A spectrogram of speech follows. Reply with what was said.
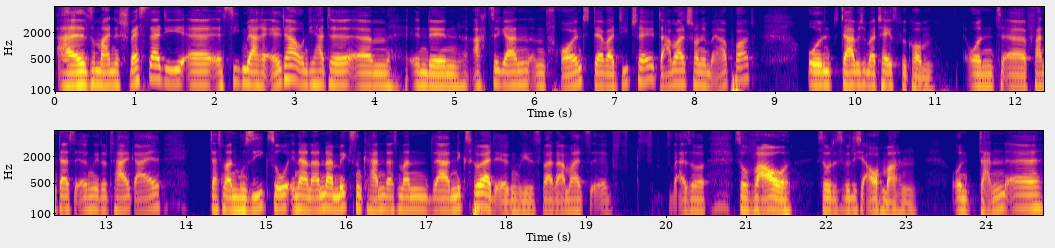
Also meine Schwester, die äh, ist sieben Jahre älter und die hatte ähm, in den 80ern einen Freund, der war DJ, damals schon im Airport und da habe ich immer Tapes bekommen und äh, fand das irgendwie total geil, dass man Musik so ineinander mixen kann, dass man da nichts hört irgendwie. Das war damals äh, also so wow, so das will ich auch machen. Und dann äh,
